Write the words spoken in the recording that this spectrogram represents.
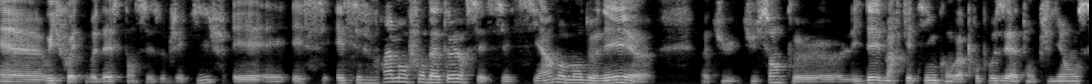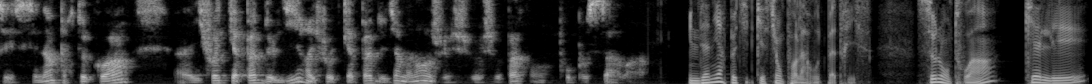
Euh, oui, il faut être modeste dans ses objectifs et, c'est vraiment fondateur. C'est si à un moment donné euh, tu, sens que l'idée marketing qu'on va proposer à ton client c'est n'importe quoi, euh, il faut être capable de le dire. Il faut être capable de dire maintenant je je veux pas qu'on propose ça. Une dernière petite question pour la route, Patrice. Selon toi, quelle est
